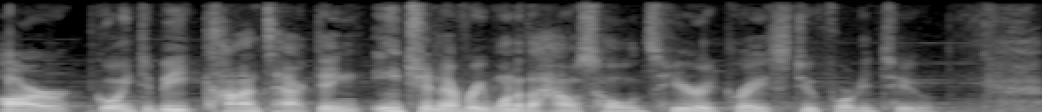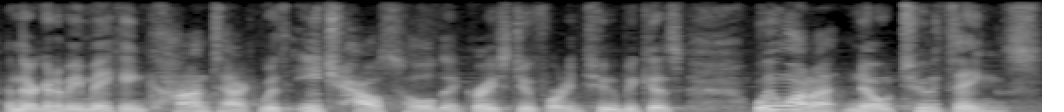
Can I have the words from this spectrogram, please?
are going to be contacting each and every one of the households here at Grace 242. And they're going to be making contact with each household at Grace 242 because we want to know two things.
